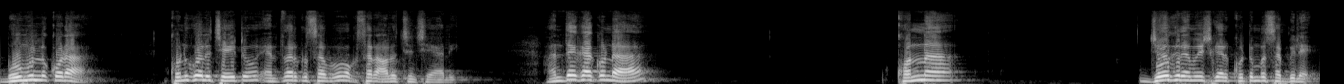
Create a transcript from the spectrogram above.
భూములను కూడా కొనుగోలు చేయటం ఎంతవరకు సబు ఒకసారి ఆలోచన చేయాలి. అంతేకాకుండా కొన్న జోగి రమేష్ గారి కుటుంబ సభ్యులే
